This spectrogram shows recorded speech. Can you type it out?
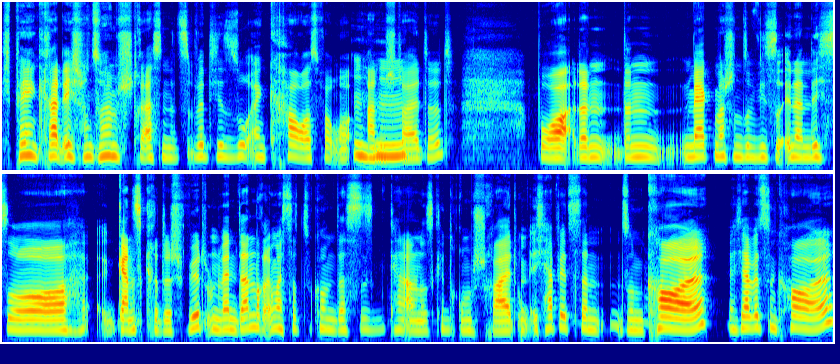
ich bin gerade eh schon so im Stress und jetzt wird hier so ein Chaos veranstaltet. Mhm boah, dann, dann merkt man schon so, wie es so innerlich so ganz kritisch wird. Und wenn dann noch irgendwas dazu kommt, dass, keine Ahnung, das Kind rumschreit. Und ich habe jetzt dann so einen Call. Ich habe jetzt einen Call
